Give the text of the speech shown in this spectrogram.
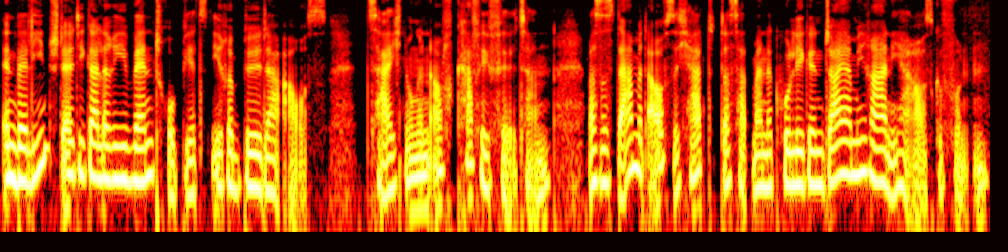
In Berlin stellt die Galerie Ventrup jetzt ihre Bilder aus. Zeichnungen auf Kaffeefiltern. Was es damit auf sich hat, das hat meine Kollegin Jaya Mirani herausgefunden.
